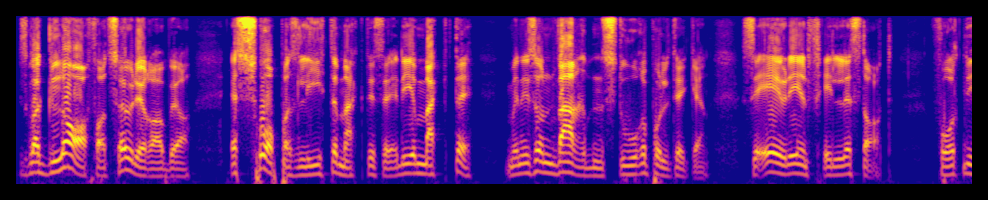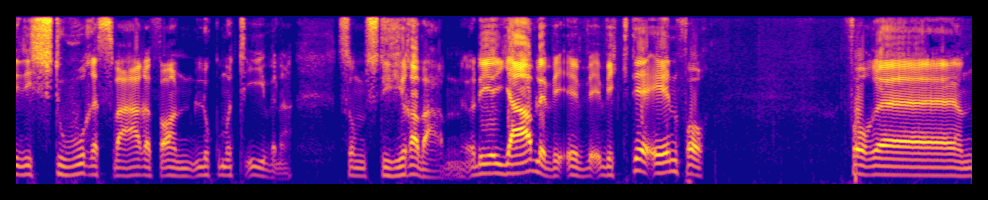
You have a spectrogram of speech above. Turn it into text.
Vi skal være glad for at Saudi-Arabia er såpass lite mektig. De er mektige, men i sånn verdens store politikken så er jo de en fillestat forhold til de store, svære faen lokomotivene som styrer verden. Og de er jævlig viktige innenfor for eh,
